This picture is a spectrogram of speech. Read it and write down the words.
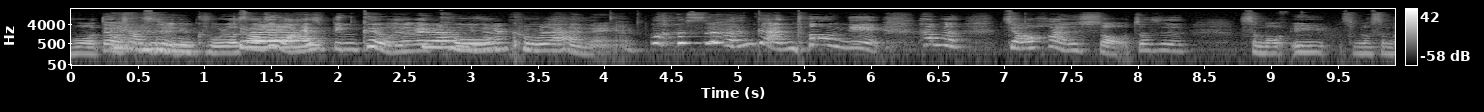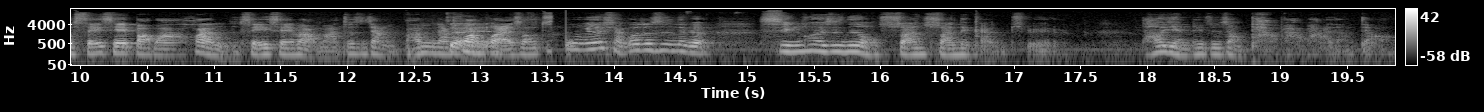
货。对我上次就已经哭了，啊上次我还是宾客，我在那边哭，你在那边哭烂哎、是很感动耶。他们交换手就是。什么鱼什么什么谁谁爸爸换谁谁妈妈，就是这样把他们俩对换过来的时候，我没有想过，就是那个心会是那种酸酸的感觉，然后眼泪就这样啪啪啪这样掉，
